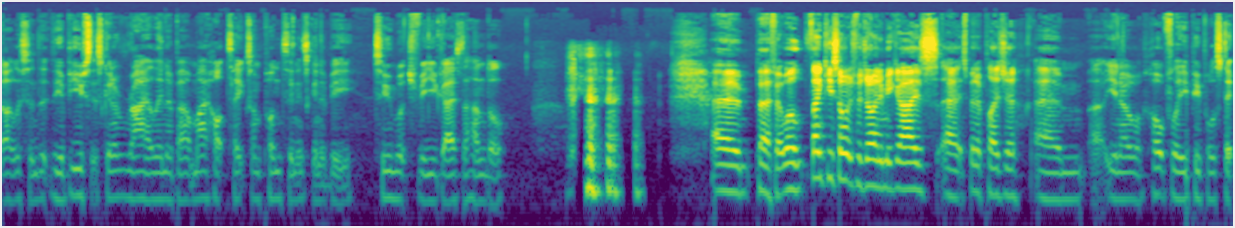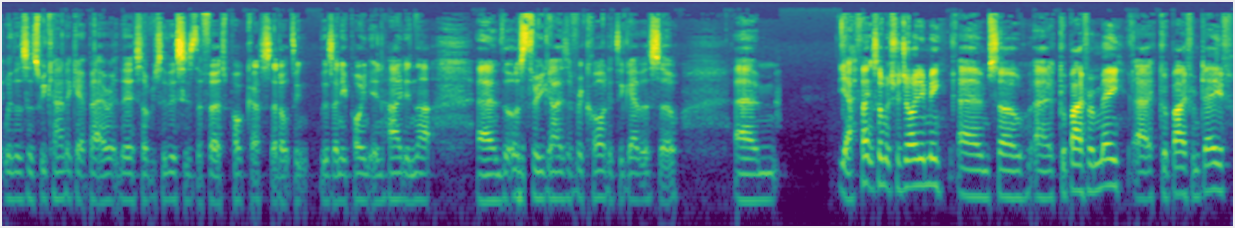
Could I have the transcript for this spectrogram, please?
oh, listen, the, the abuse that's going to rile in about my hot takes on punting is going to be too much for you guys to handle. um, perfect. Well, thank you so much for joining me, guys. Uh, it's been a pleasure. Um, uh, you know, hopefully people stick with us as we kind of get better at this. Obviously, this is the first podcast. I don't think there's any point in hiding that um, that us three guys have recorded together. So, um, yeah, thanks so much for joining me. Um, so, uh, goodbye from me. Uh, goodbye from Dave.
